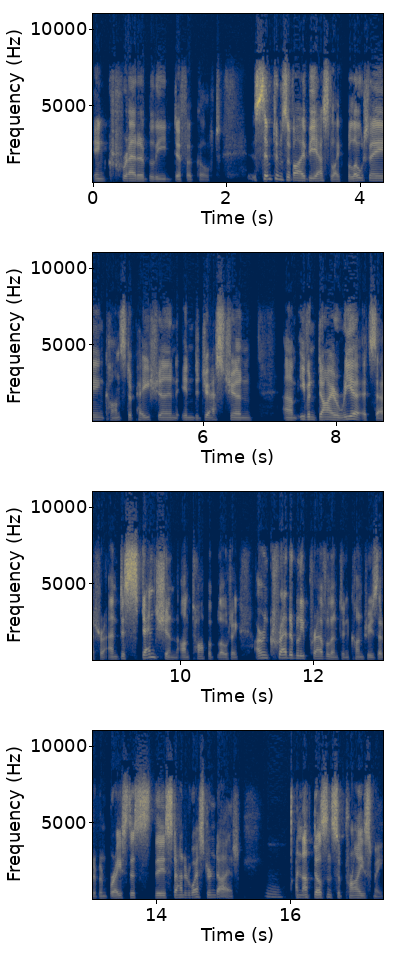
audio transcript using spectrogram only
incredibly difficult symptoms of IBS like bloating, constipation, indigestion, um, even diarrhea, etc., and distension on top of bloating are incredibly prevalent in countries that have embraced this the standard Western diet. Mm. And that doesn't surprise me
